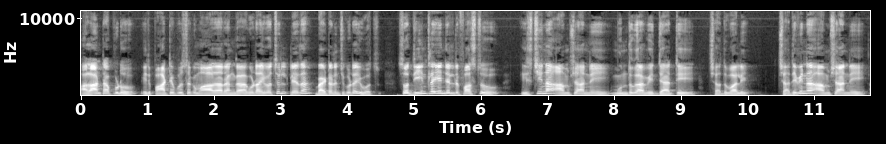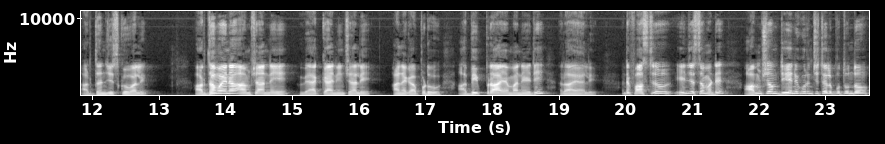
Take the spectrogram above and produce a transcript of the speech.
అలాంటప్పుడు ఇది పాఠ్యపుస్తకం ఆధారంగా కూడా ఇవ్వచ్చు లేదా బయట నుంచి కూడా ఇవ్వచ్చు. సో దీంట్లో ఏం జరిగింది? ఫస్ట్ ఇచ్చిన అంశాన్ని ముందుగా విద్యార్థి చదవాలి. చదివిన అంశాన్ని అర్థం చేసుకోవాలి. అర్థమైన అంశాన్ని వ్యాఖ్యానించాలి అనేటప్పుడు అభిప్రాయం అనేది రాయాలి. అంటే ఫస్ట్ ఏం చేస్తామంటే అంశం దేని గురించి తెలుపుతుందో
